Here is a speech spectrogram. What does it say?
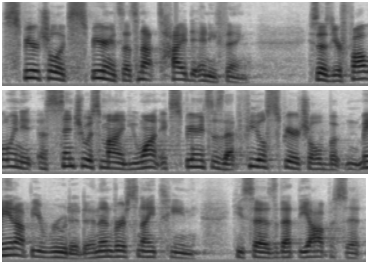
spiritual experience that's not tied to anything. He says, You're following a sensuous mind. You want experiences that feel spiritual but may not be rooted. And then, verse 19, he says that the opposite.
